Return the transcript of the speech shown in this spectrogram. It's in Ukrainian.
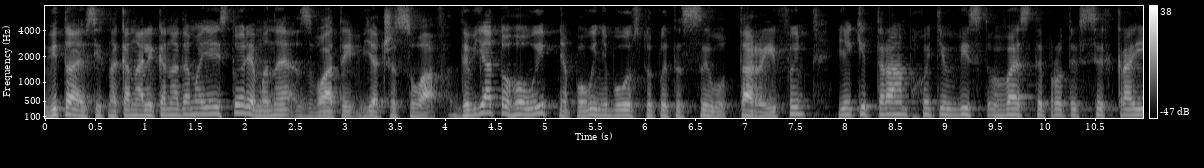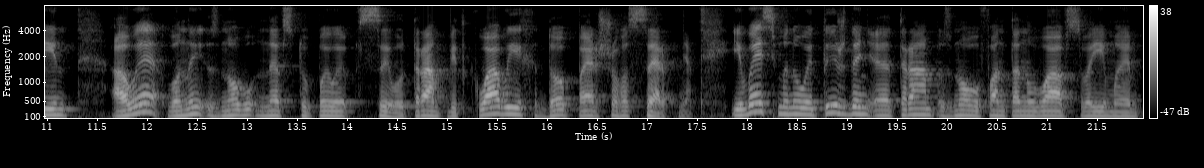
Вітаю всіх на каналі Канада Моя Історія. Мене звати В'ячеслав. 9 липня повинні були вступити в силу тарифи, які Трамп хотів ввести проти всіх країн. Але вони знову не вступили в силу. Трамп відклав їх до 1 серпня. І весь минулий тиждень е, Трамп знову фонтанував своїми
